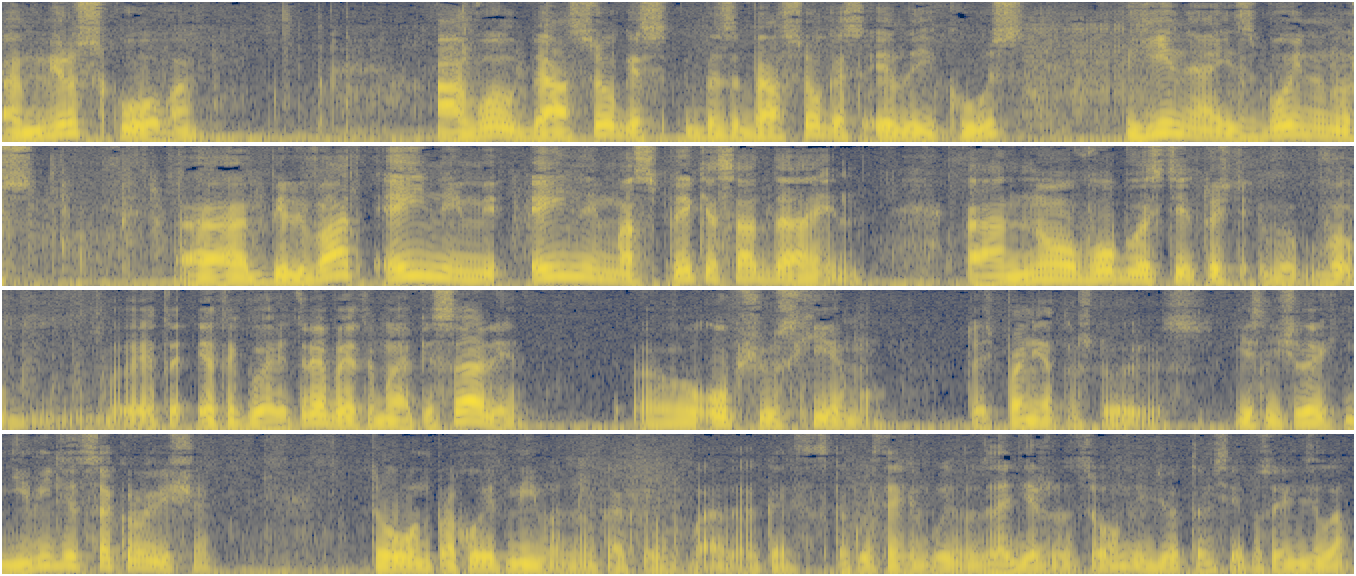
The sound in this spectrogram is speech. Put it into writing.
мирского, а вол беасогас элейкус, гина избойнунус э, бельват эйный маспекес адайн. А, но в области, то есть в, в, это, это говорит Рэба, это мы описали э, общую схему. То есть понятно, что если человек не видит сокровища, то он проходит мимо. Ну, как, а, с какой стати он будет задерживаться? Он идет там все по своим делам.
